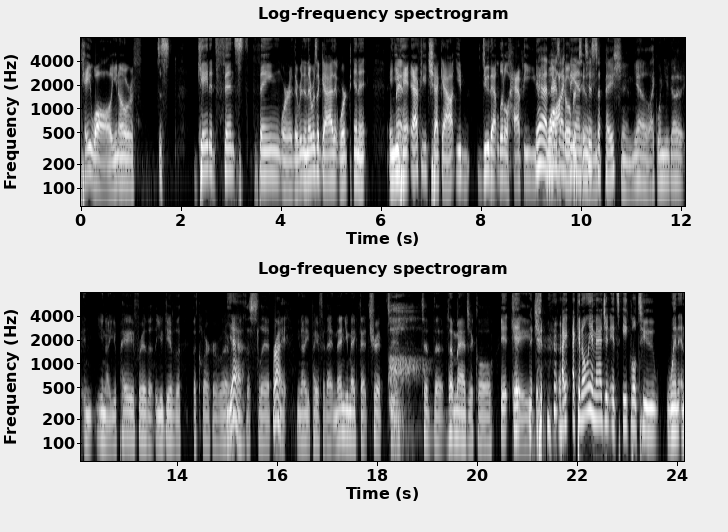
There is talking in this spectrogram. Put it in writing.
paywall, you know, or just gated fenced thing where there was, and there was a guy that worked in it. And you ha- after you check out, you'd do that little happy Yeah, and there's like the anticipation. Yeah, like when you go and you know you pay for the you give the, the clerk or whatever Yeah. the slip, and, Right. you know you pay for that, and then you make that trip to Oh, to the the magical it, it, cage. I, I can only imagine it's equal to when an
